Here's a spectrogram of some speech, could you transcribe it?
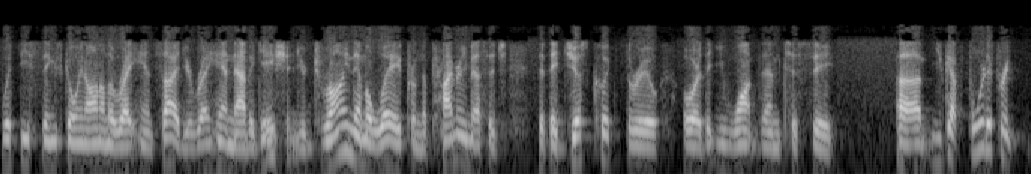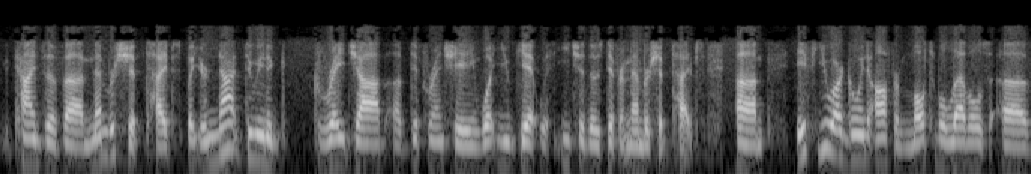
with these things going on on the right-hand side, your right-hand navigation. You're drawing them away from the primary message that they just clicked through or that you want them to see. Um, you've got four different kinds of uh, membership types, but you're not doing a great job of differentiating what you get with each of those different membership types. Um, if you are going to offer multiple levels of,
